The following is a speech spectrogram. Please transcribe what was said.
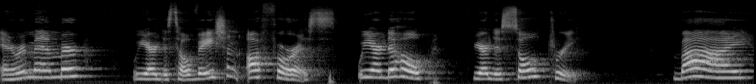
And remember, we are the salvation of forests. We are the hope. We are the soul tree. Bye!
